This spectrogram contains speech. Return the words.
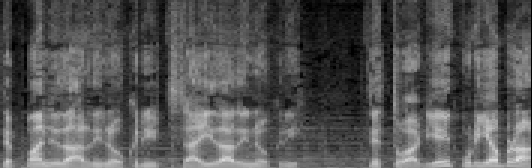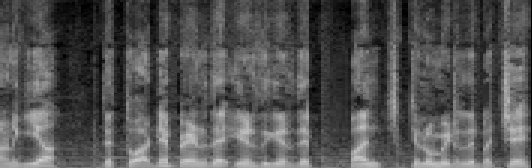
ਤੇ 5000 ਦੀ ਨੌਕਰੀ 2500 ਦੀ ਨੌਕਰੀ। ਤੇ ਤੁਹਾਡੀਆਂ ਹੀ ਕੁੜੀਆਂ ਪੜ੍ਹਾਉਣਗੀਆਂ ਤੇ ਤੁਹਾਡੇ ਪਿੰਡ ਦੇ ਇਰਦ ਗਿਰਦ ਦੇ 5 ਕਿਲੋਮੀਟਰ ਦੇ ਬੱਚੇ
